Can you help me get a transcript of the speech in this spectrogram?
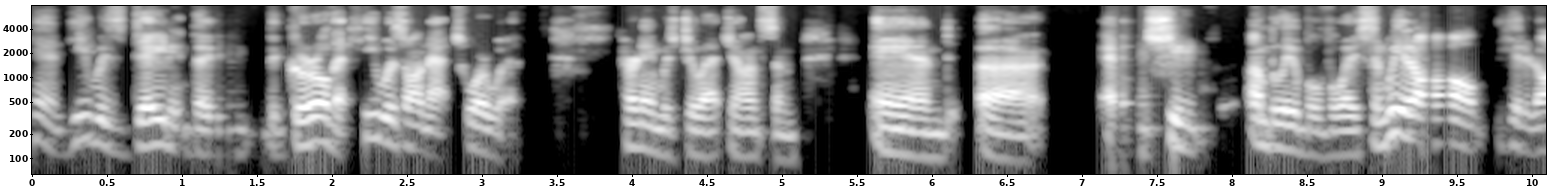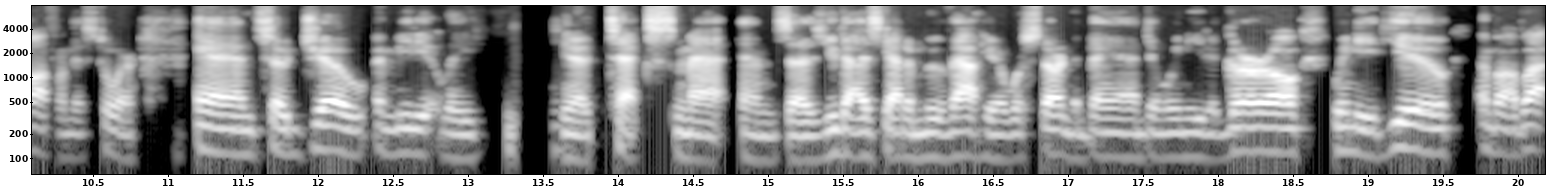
Penn, he was dating the the girl that he was on that tour with. Her name was Gillette Johnson, and uh, and she unbelievable voice, and we had all hit it off on this tour. And so Joe immediately, you know, texts Matt and says, "You guys got to move out here. We're starting a band, and we need a girl. We need you." And blah blah.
